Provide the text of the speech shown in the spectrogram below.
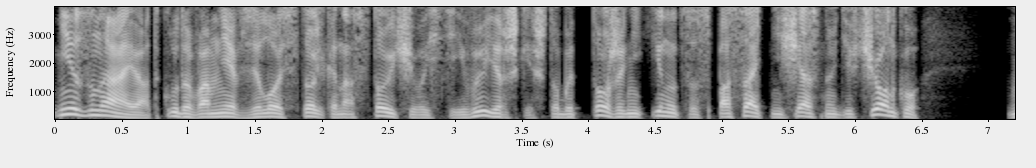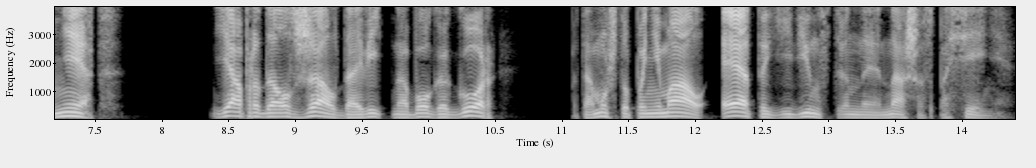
Не знаю, откуда во мне взялось столько настойчивости и выдержки, чтобы тоже не кинуться спасать несчастную девчонку. Нет. Я продолжал давить на бога гор, потому что понимал, это единственное наше спасение.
